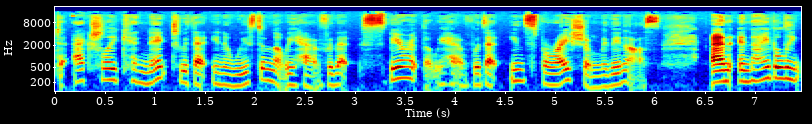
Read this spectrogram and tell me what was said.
to actually connect with that inner wisdom that we have, with that spirit that we have, with that inspiration within us, and enabling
